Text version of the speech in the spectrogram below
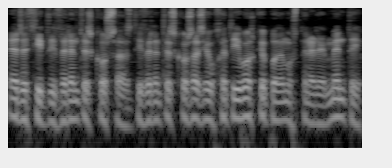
es decir, diferentes cosas, diferentes cosas y objetivos que podemos tener en mente.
